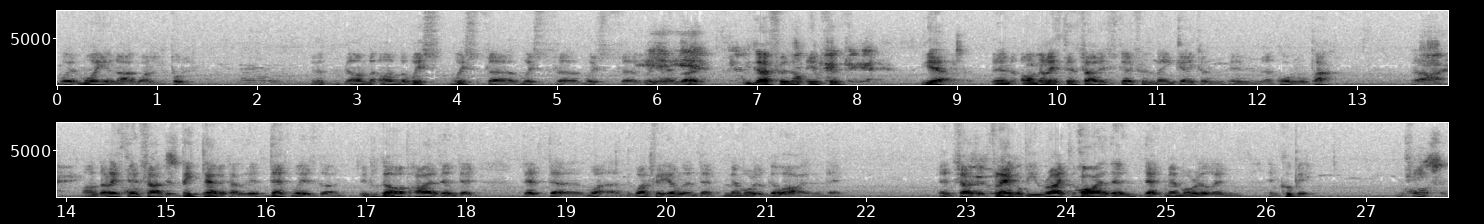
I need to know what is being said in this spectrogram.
where Mohi and I wanted to put it Uh, on the- on the west west uh, west uh, west uh, Greenlane Road. You go through the entrance, yeah. And on the left hand side is go through the main gate in, in uh, Cornwall Park. Um, Right. on the left hand side, there's a big paddock over there. That's where it's going. It'll go up higher than that, that uh, one, the Tree Hill and that memorial go higher than that. And so the flag will be right higher than that memorial and, and Kupe. Awesome.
